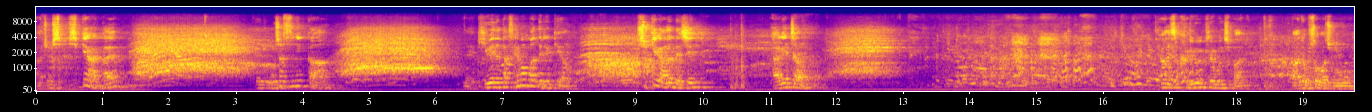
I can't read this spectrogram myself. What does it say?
아, 좀 쉽, 쉽게 갈까요? 여기 오셨으니까. 네, 기회는 딱 세 번만 드릴게요 쉽게 가는 대신 알겠죠? 태어나서 그림을 그려본 지 많이, 많이 없어가지고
